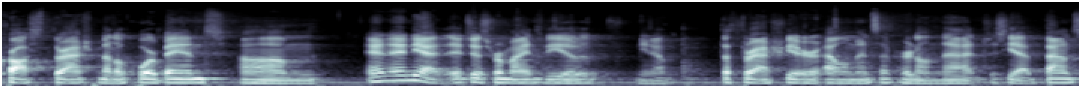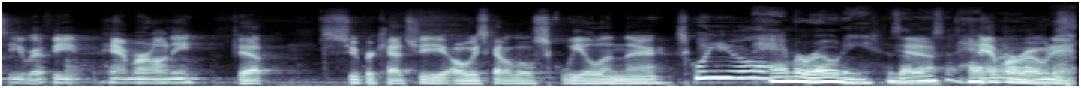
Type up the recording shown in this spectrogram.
cross thrash metalcore band. Um, and and yeah, it just reminds me of you know the thrashier elements I've heard on that. Just yeah, bouncy, riffy, hammer-on-y. Yep. Super catchy. Always got a little squeal in there. Squeal. Hammeroni. Is that yeah. what you said? Hammeroni.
